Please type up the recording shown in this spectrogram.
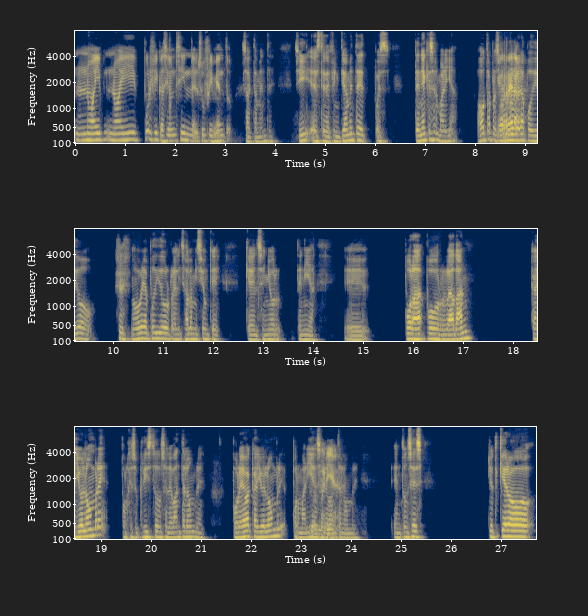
no hay, no hay purificación sin el sufrimiento. Exactamente. Sí, este, definitivamente, pues, tenía que ser María. Otra persona no hubiera podido, no habría podido realizar la misión que, que el Señor tenía. Eh, por, por Adán cayó el hombre, por Jesucristo se levanta el hombre. Por Eva cayó el hombre, por María Por se María. levanta el hombre. Entonces, yo te quiero,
